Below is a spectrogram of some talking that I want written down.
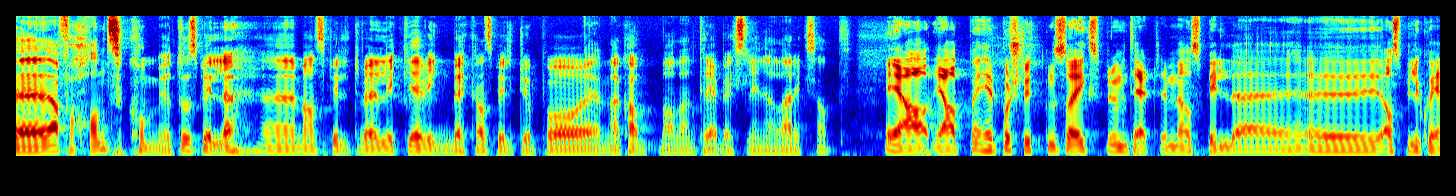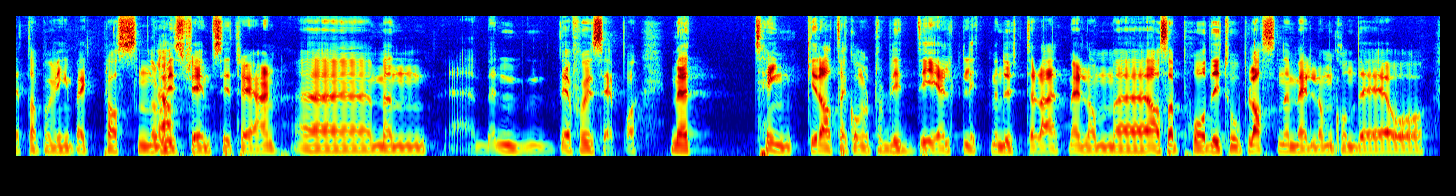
Eh, ja, for han kommer jo til å spille, eh, men han spilte vel ikke wingback. Han spilte jo på en av kantene av den trebeckslinja der, ikke sant? Ja, ja, helt på slutten så eksperimenterte de med å spille uh, Aspilicueta på wingback-plassen og Ja. Reece James i treeren, uh, men, men det får vi se på. Men jeg tenker at det kommer til å bli delt litt minutter der, mellom, uh, altså på de to plassene mellom Condé og,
